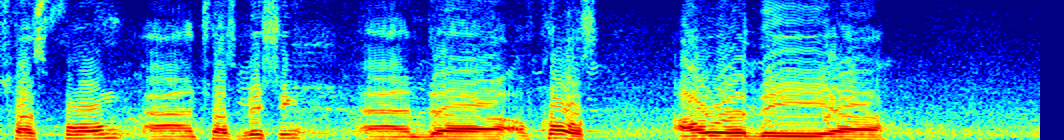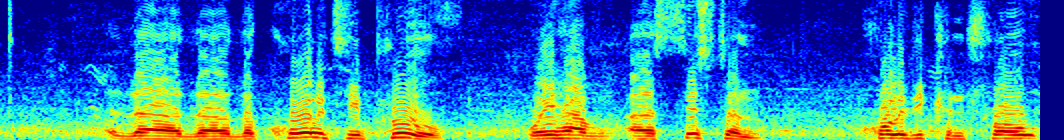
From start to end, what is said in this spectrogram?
transform and transmission. And uh, of course, our the, uh, the, the, the quality proof, we have a system, quality control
